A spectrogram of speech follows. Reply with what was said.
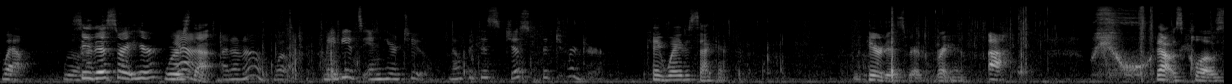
Well, we'll See have this right here? Where's yeah, that? I don't know. Well, maybe it's in here too. No, but this just the charger. Okay, wait a second. Here it is, right, right here. Ah, Whew, that was close.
